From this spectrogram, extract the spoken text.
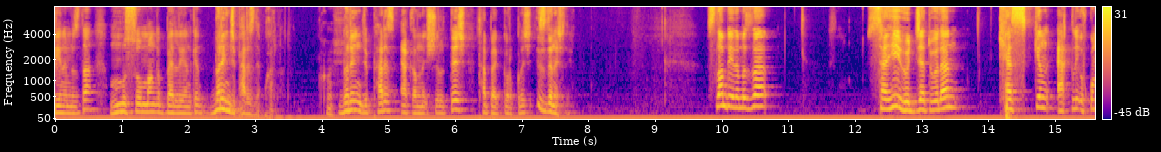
dinimizda musulmonga belgilangan birinchi farz deb qaraladi birinchi farz aqlni ishiltish tafakkur qilish izlanish islom dinimizda sahiy hujjat bilan keskin aqliy hukm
